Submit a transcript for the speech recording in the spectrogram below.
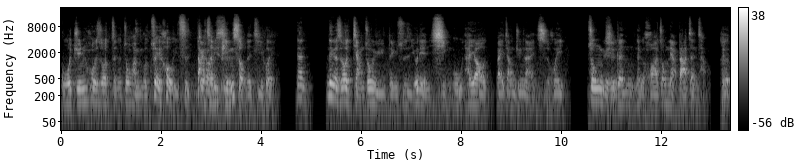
国军或者说整个中华民国最后一次打成平手的机会。那那个时候蒋终于等于是有点醒悟，他要白将军来指挥中原跟那个华中两大战场合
